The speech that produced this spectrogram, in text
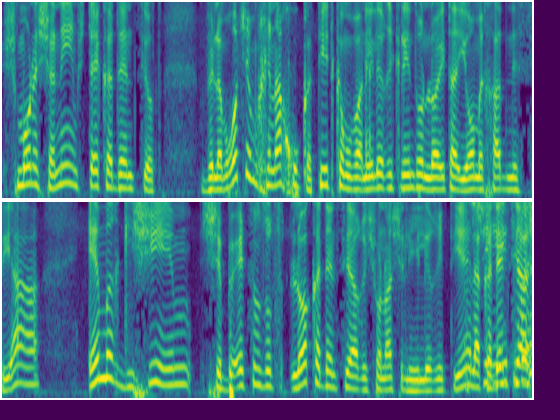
שמונה שנים, שתי קדנציות. ולמרות שמבחינה חוקתית, כמובן, הילרי קלינטון לא הייתה יום אחד נשיאה, הם מרגישים שבעצם זאת לא הקדנציה הראשונה של הילרי תהיה, אלא הקדנציה, הש...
